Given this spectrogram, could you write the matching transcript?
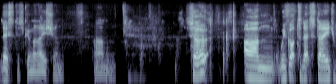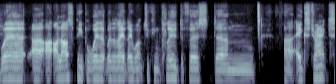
less discrimination. Um, So um, we've got to that stage where uh, I'll ask people whether whether they, they want to conclude the first um, uh, extract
